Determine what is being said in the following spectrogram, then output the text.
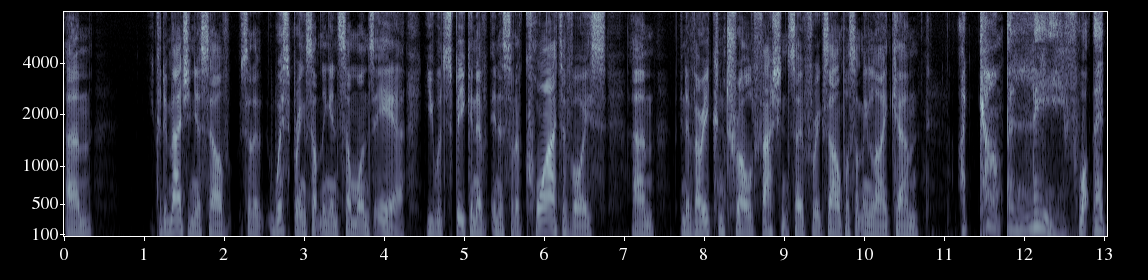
um, you could imagine yourself sort of whispering something in someone's ear. You would speak in a, in a sort of quieter voice, um, in a very controlled fashion. So, for example, something like, um, I can't believe what they're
